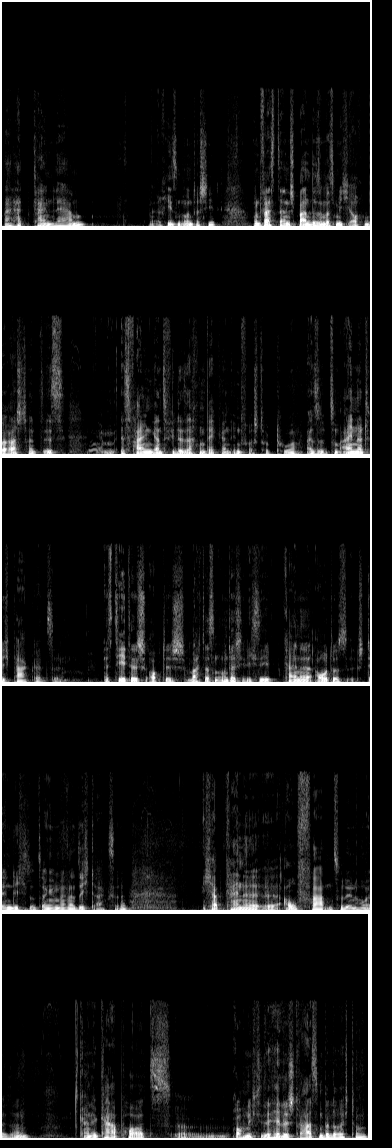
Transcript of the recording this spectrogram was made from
Man hat keinen Lärm. Riesenunterschied. Und was dann spannend ist und was mich auch überrascht hat, ist, es fallen ganz viele Sachen weg an Infrastruktur. Also zum einen natürlich Parkplätze. Ästhetisch, optisch macht das einen Unterschied. Ich sehe keine Autos ständig sozusagen in meiner Sichtachse. Ich habe keine äh, Auffahrten zu den Häusern, keine Carports, äh, brauche nicht diese helle Straßenbeleuchtung.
